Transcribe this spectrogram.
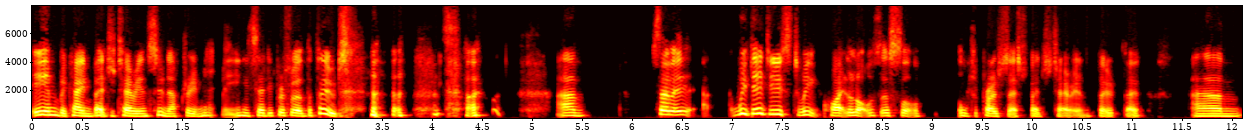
Ian became vegetarian soon after he met me. He said he preferred the food, so um, so it, we did used to eat quite a lot of the sort of ultra processed vegetarian food, though, um,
